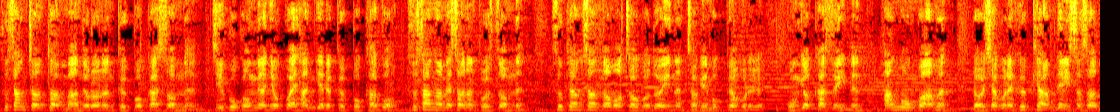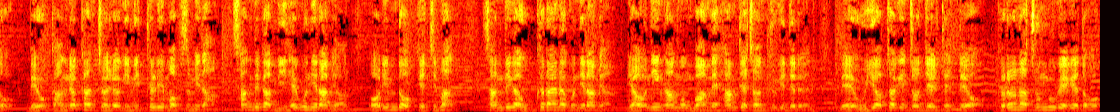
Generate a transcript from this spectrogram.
수상 전투함만으로는 극복할 수 없는 지구 곡면 효과의 한계를 극복하고 수상함에서는 볼 수 없는 수평선 넘어 저고도에 있는 적의 목표물을 공격할 수 있는 항공모함은 러시아군의 흑해함대에 있어서도 매우 강력한 전력임이 틀림없습니다. 상대가 미 해군이라면 어림도 없겠지만 상대가 우크라이나군이라면 랴오닝 항공모함의 함재 전투기들은 매우 위협적인 존재일 텐데요. 그러나 중국에게도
